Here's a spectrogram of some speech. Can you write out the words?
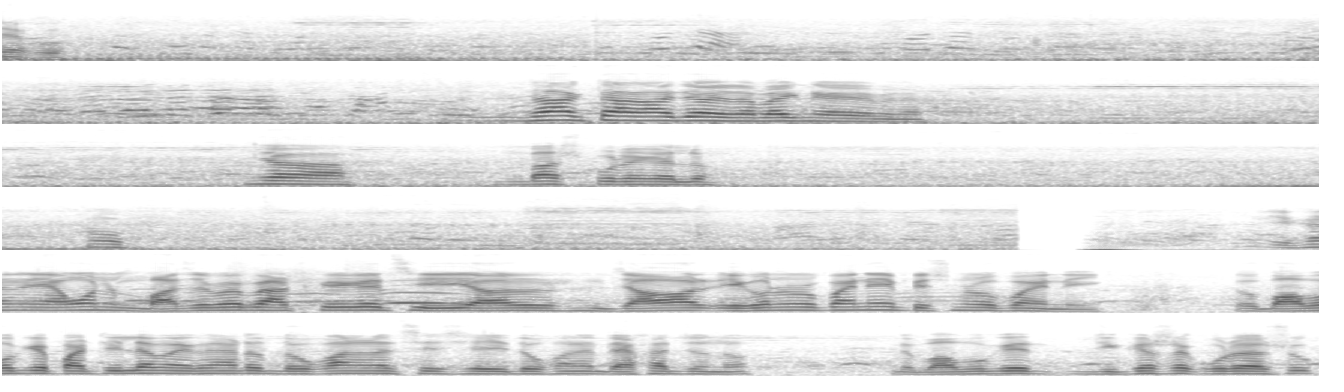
দেখো। থাক থাক যাবে না, বাইক নিয়ে যাবে না। যা, বাস পড়ে গেল। এখানে এমন বাজেভাবে আটকে গেছি, আর যাওয়ার এগোনোর উপায় নেই, পেছনের উপায় নেই। তো বাবাকে পাঠিয়েলাম, এখানে একটা দোকান আছে সেই দোকানে দেখার জন্য। তো বাবুকে জিজ্ঞাসা করে আসুক,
